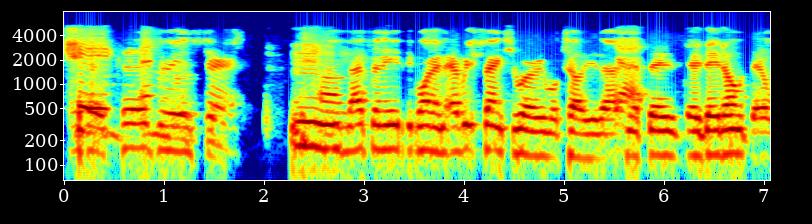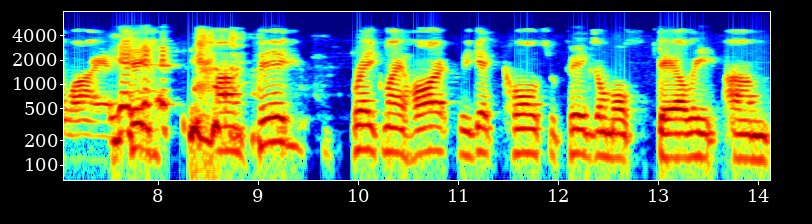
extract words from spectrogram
Pigs Pigs and and roosters. Mm. Um, that's an easy one, and every sanctuary will tell you that. And Yeah. if they, they they don't, they're lying. Pigs, um, pigs break my heart. We get calls for pigs almost daily. Um,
